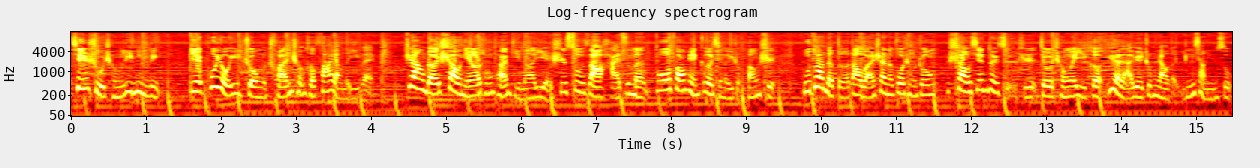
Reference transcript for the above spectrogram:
签署成立命令，也颇有一种传承和发扬的意味。这样的少年儿童团体呢，也是塑造孩子们多方面个性的一种方式。不断的得到完善的过程中，少先队组织就成为一个越来越重要的影响因素。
